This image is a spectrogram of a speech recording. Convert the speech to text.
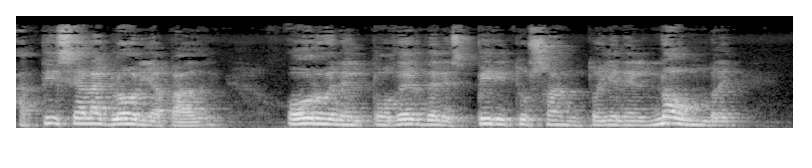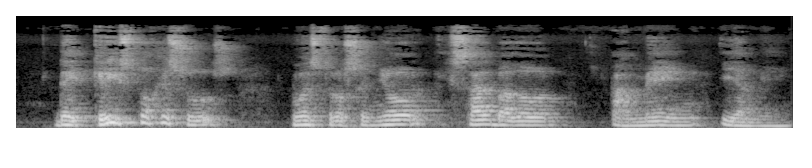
A ti sea la gloria, Padre. Oro en el poder del Espíritu Santo y en el nombre de Cristo Jesús, nuestro Señor y Salvador. Amén y amén.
